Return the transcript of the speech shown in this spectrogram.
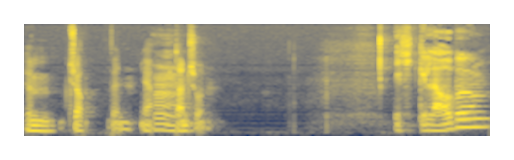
im Job bin. Ja, Hm. dann schon. Ich glaube,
